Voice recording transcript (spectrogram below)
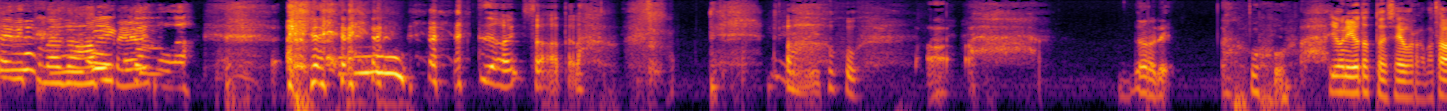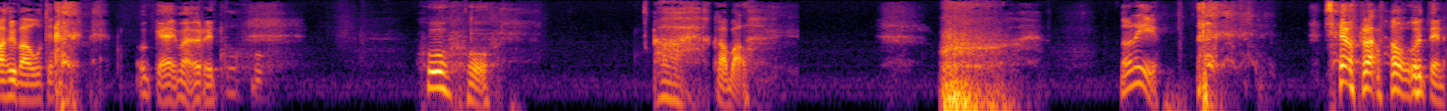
Ei vittu, mä saan happea. Ai saatana. Ah. No niin. Huhhuh. Joni, ota toi seuraava. Tämä on hyvä uutinen. Okei, mä yritän. Huhhuh. Ah, kamala. Huh. No niin. Seuraava uutinen.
